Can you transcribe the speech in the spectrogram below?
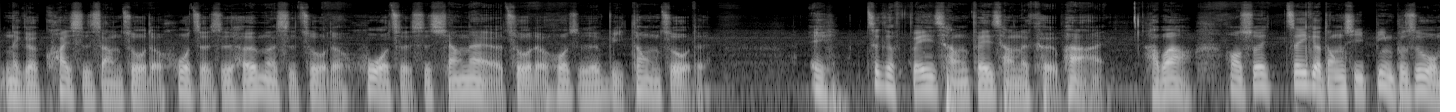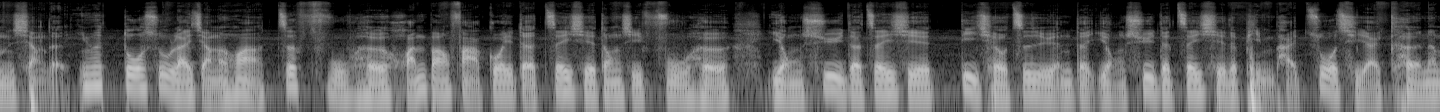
那个快时尚做的，或者是 Hermes 做的，或者是香奈儿做的，或者是 Vuitton 做的，哎，这个非常非常的可怕，好不好？哦，所以这个东西并不是我们想的，因为多数来讲的话，这符合环保法规的这些东西，符合永续的这些地球资源的永续的这些的品牌，做起来可能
